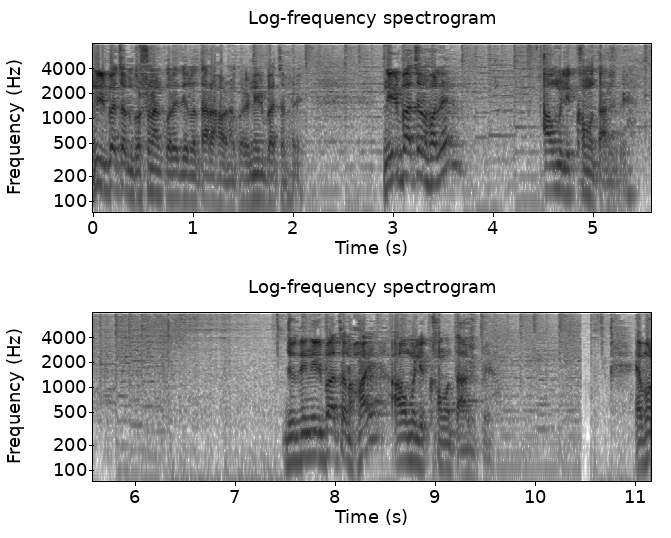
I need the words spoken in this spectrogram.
নির্বাচন ঘোষণা করে দিল তারা হওয়া করে নির্বাচন হয়ে। নির্বাচন হলে আওয়ামী লীগ ক্ষমতা আসবে। যদি নির্বাচন হয়, আওয়ামী লীগ ক্ষমতা আসবে। এবং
